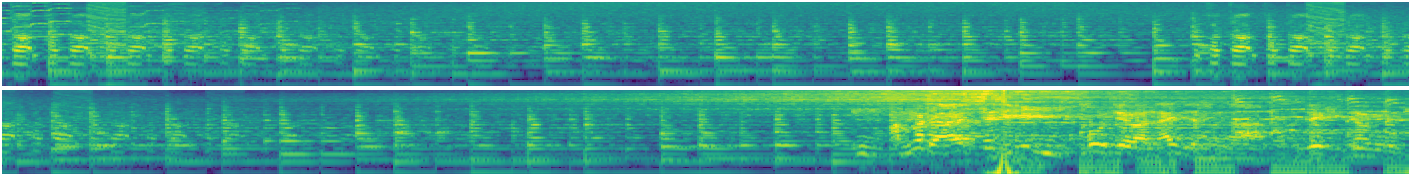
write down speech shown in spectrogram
あんまり愛していい方ではないですが、ぜひ飲みに来てもらいたい。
